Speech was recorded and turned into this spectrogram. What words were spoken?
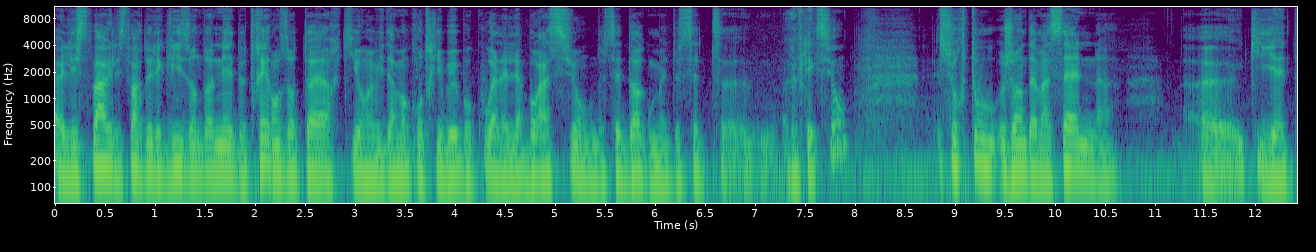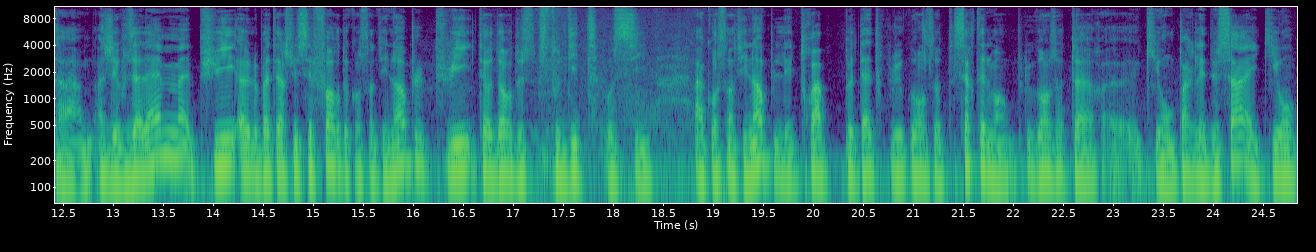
Euh, l'histoire et l'histoire de l'Église ont donné de très grands auteurs qui ont évidemment contribué beaucoup à l'élaboration de ces dogmes et de cette euh, réflexion. Surtout Jean Damascène, euh, qui est à, Jérusalem, puis le patriarche Nicéphore de Constantinople, puis Théodore de Stoudite aussi à Constantinople, les trois peut-être plus grands, certainement plus grands auteurs qui ont parlé de ça et qui ont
